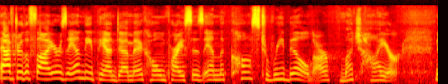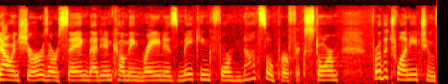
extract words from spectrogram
After the fires and the pandemic, home prices and the cost to rebuild are much higher. Now insurers are saying that incoming rain is making for not so perfect storm for the 20 to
